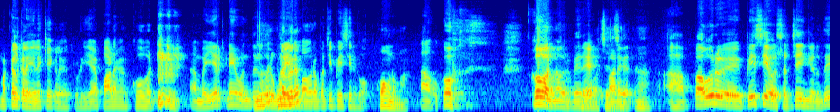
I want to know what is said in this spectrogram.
மக்கள் கலை இலக்கிய கழகத்துடைய பாடகர் கோவன் நம்ம ஏற்கனவே வந்து? ஒரு முறை? நம்ம அவரை பற்றி பேசியிருக்கோம் கோவணமா ஆ, கோ கோவன் அவர் பேர். பாடகர். அப்போ அவர் பேசிய ஒரு சர்ச்சைங்கிறது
